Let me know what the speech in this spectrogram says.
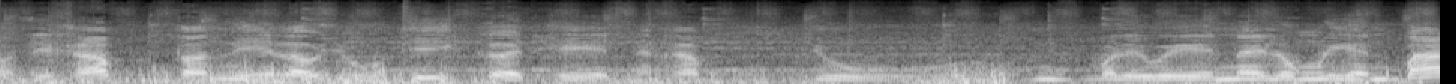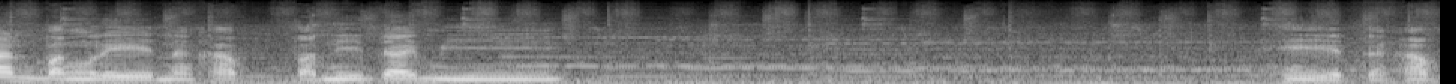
วัสดีครับ ตอนนี้เราอยู่ที่เกิดเหตุนะครับ อยู่บริเวณในโรงเรียนบ้านบางเลนนะครับ ตอนนี้ได้มีเหตุนะครับ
